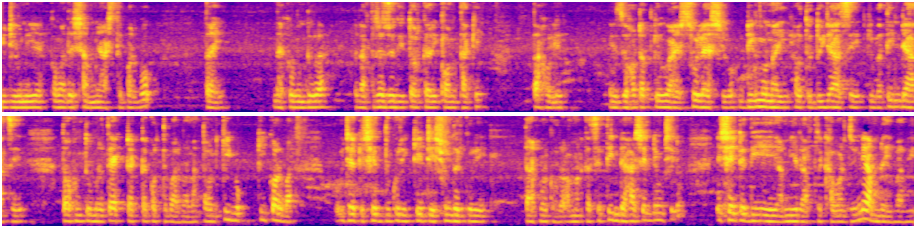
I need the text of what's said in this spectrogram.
ভিডিও নিয়ে তোমাদের সামনে আসতে পারব। তাই দেখো বন্ধুরা, রাত্রে যদি তরকারি কম থাকে, তাহলে এই যে হঠাৎ কেউ চলে আসলো, ডিমও নাই, হয়তো দুইটা আছে কিংবা তিনটা আছে, তখন তোমরা তো একটা একটা করতে পারবে না। তখন কী কী করবা? ওইটাকে সেদ্ধ করে কেটে সুন্দর করে তারপর করো। আমার কাছে তিনটে হাঁসের ডিম ছিল সেটা দিয়ে আমি রাত্রে খাওয়ার জন্য আমরা এইভাবে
